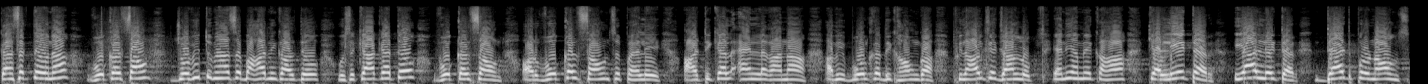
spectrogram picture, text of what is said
कह सकते हो ना वोकल साउंड जो भी तुम यहाँ से बाहर निकालते हो, उसे क्या कहते हो? वोकल साउंड और वोकल साउंड से पहले आर्टिकल एन लगाना, अभी बोलकर दिखाऊँगा। फ़िलहाल के जान लो, यानी हमने कहा क्या लेटर या letter that pronounce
